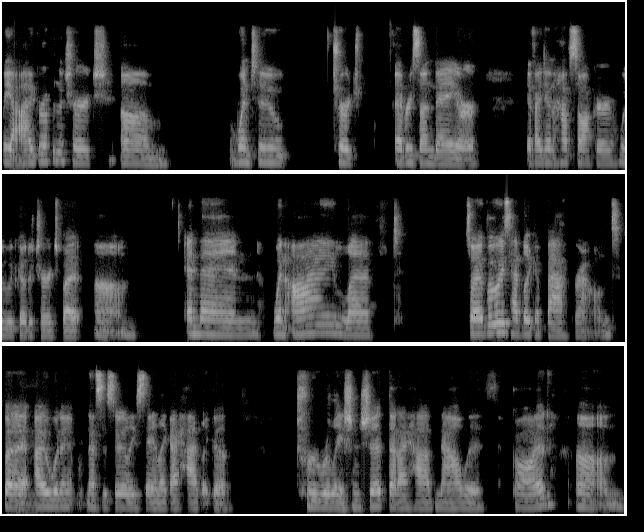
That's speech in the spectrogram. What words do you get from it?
but yeah i grew up in the church um went to church every Sunday, or if I didn't have soccer, we would go to church. But, um, and then when I left, so I've always had like a background, but mm-hmm. I wouldn't necessarily say like I had like a true relationship that I have now with God. Um,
